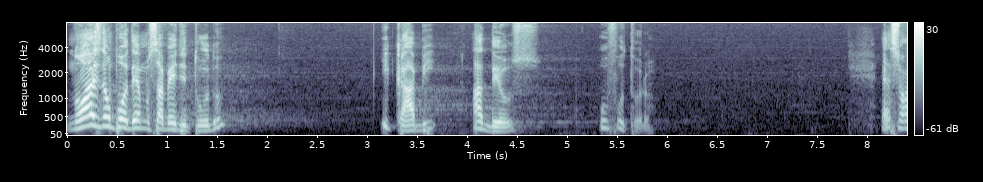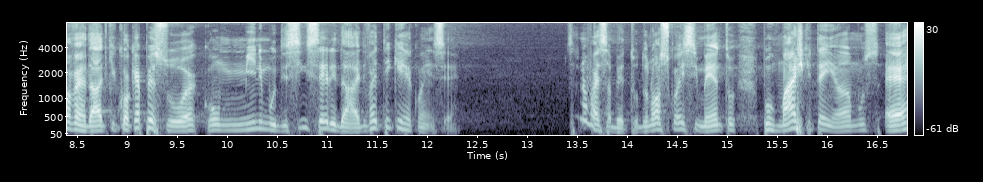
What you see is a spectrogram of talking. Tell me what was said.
Nós não podemos saber de tudo e cabe a Deus o futuro. Essa é uma verdade que qualquer pessoa com o um mínimo de sinceridade vai ter que reconhecer. Você não vai saber tudo. O nosso conhecimento, por mais que tenhamos, é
